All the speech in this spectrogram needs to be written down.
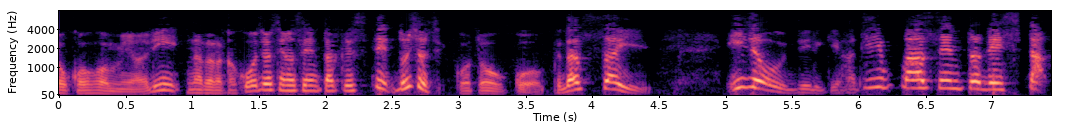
投稿フォームより、なだらか向上心を選択して、どしどしご投稿ください。以上、自力80%でした。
